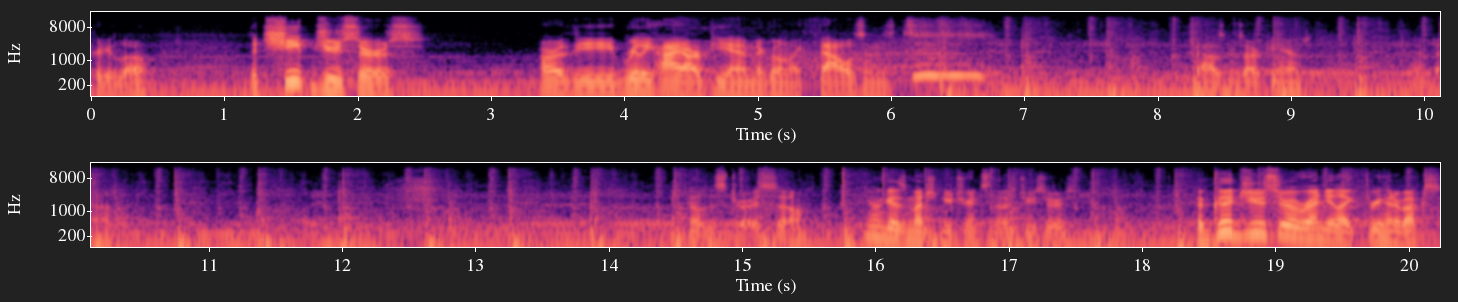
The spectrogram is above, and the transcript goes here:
pretty low. The cheap juicers are the really high RPM. They're going like thousands, thousands RPMs, and um, they'll destroy. So you don't get as much nutrients in those juicers. A good juicer will run you like 300 bucks.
